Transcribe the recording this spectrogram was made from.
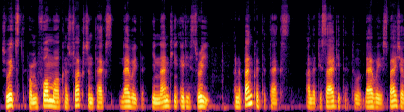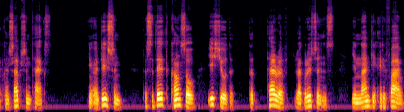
switched from former construction tax levied in 1983, and banquet tax, and decided to levy special consumption tax. In addition, the State Council issued the tariff regulations in 1985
